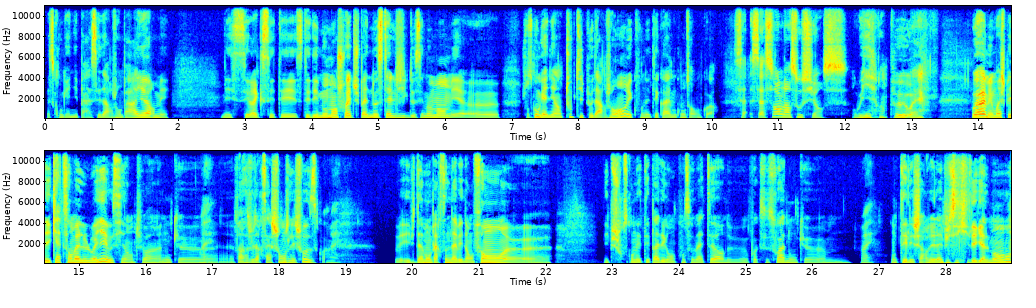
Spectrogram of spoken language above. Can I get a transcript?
parce qu'on gagnait pas assez d'argent par ailleurs, mais mais c'est vrai que c'était c'était des moments chouettes. Je suis pas nostalgique de ces moments, mais euh, je pense qu'on gagnait un tout petit peu d'argent et qu'on était quand même content, quoi. Ça, ça sent l'insouciance. Oui, un peu, ouais. ouais. ouais, mais moi je payais 400 balles de loyer aussi, hein, tu vois. Donc, euh, enfin, je veux dire, ça change les choses, quoi. Évidemment, personne n'avait d'enfants. Euh, et puis je pense qu'on n'était pas des grands consommateurs de quoi que ce soit, donc. ouais on téléchargeait la musique illégalement.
